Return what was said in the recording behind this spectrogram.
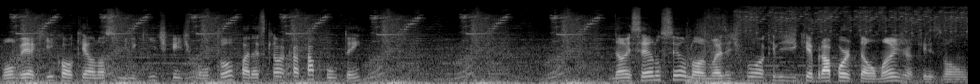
Vamos ver aqui qual que é o nosso mini kit que a gente montou. Parece que é uma catapulta, hein? Não, esse aí eu não sei o nome, mas é tipo aquele de quebrar portão, manja? Que eles vão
